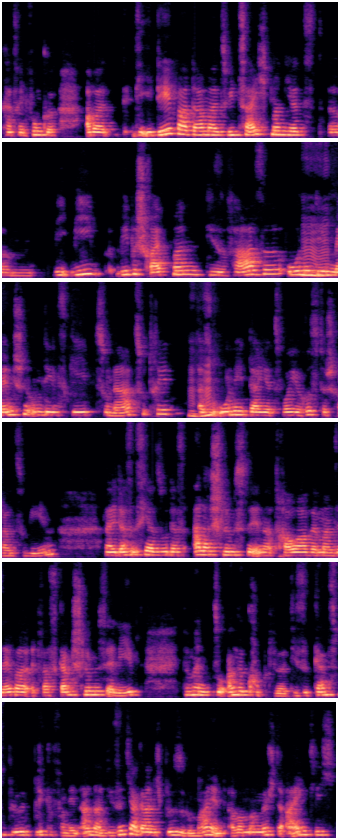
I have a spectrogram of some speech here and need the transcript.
Katrin Funke. Aber die Idee war damals, wie zeigt man jetzt, ähm, wie, wie, wie beschreibt man diese Phase, ohne mhm. den Menschen, um den es geht, zu nahe zu treten? Mhm. Also ohne da jetzt voyeuristisch ranzugehen. Weil das ist ja so das Allerschlimmste in der Trauer, wenn man selber etwas ganz Schlimmes erlebt wenn man so angeguckt wird, diese ganzen blöden Blicke von den anderen, die sind ja gar nicht böse gemeint, aber man möchte eigentlich,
